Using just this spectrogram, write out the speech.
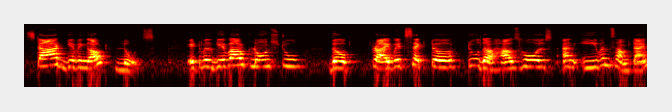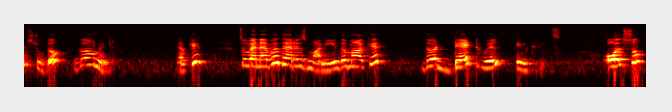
start giving out loans. It will give out loans to the private sector, to the households and even sometimes to the government. Okay. So whenever there is money in the market, the debt will increase. Also,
